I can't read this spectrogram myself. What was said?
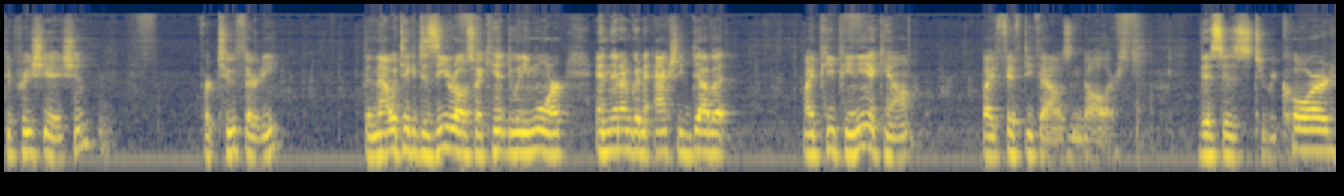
depreciation for 230. Then that would take it to zero, so I can't do any more. And then I'm going to actually debit my PP&E account by $50,000. This is to record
